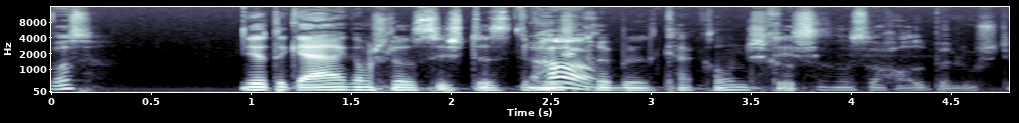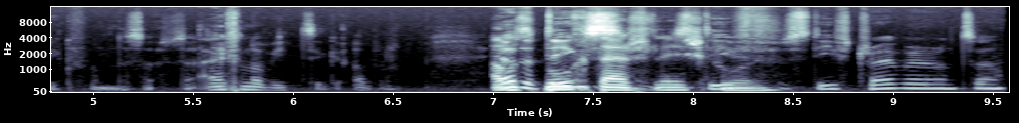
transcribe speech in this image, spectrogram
was? Ja, der Gag am Schluss ist, dass der Aha. Mischkrübel keine Kunst Ich habe ist. es noch so halb lustig gefunden. So, so, eigentlich noch witzig. Aber, Aber der das Dings, Buchtäschchen ist Steve, cool. Steve Trevor und so.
